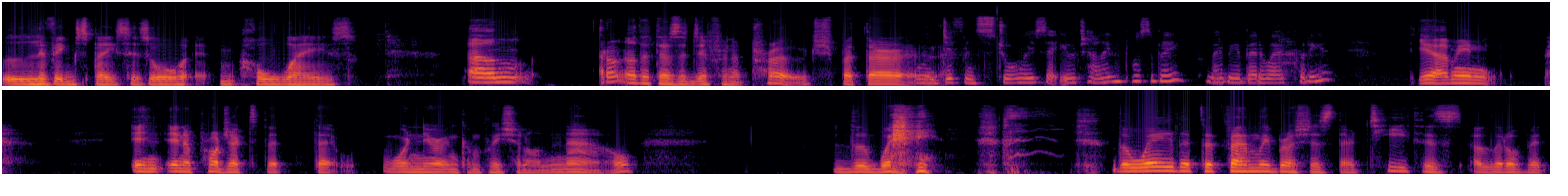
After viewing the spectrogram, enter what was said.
living spaces or mm, hallways. um i don't know that there's a different approach but there Or different stories that you're telling, possibly? Maybe a better way of putting it? yeah i mean in in a project that that we're nearing completion on now the way the way that the family brushes their teeth is a little bit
